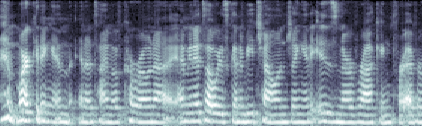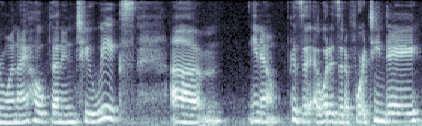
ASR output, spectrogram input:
marketing in, in a time of corona. I mean, it's always going to be challenging. It is nerve wracking for everyone. I hope that in two weeks, um, you know, because what is it, a 14 day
